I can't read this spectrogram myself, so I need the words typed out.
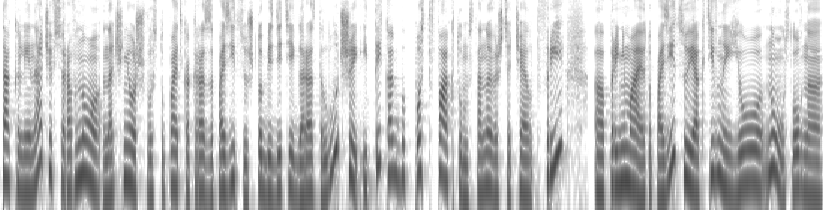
так или иначе все равно начнешь выступать как раз за позицию, что без детей гораздо лучше, и ты как бы постфактум становишься child-free, э, принимая эту позицию и активно ее, ну, условно,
